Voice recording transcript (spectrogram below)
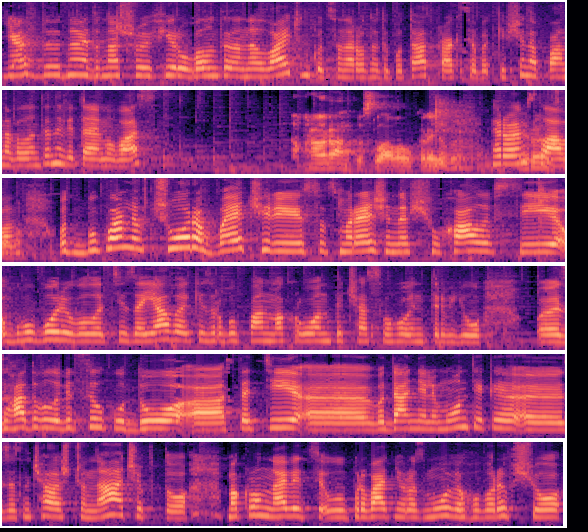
Я ж доєднаю до нашого ефіру Валентина Наливайченко, це народний депутат, фракція Батьківщина. Пане Валентине, вітаємо вас. Доброго ранку, слава Україні. Героям Героям слава. слава. От буквально вчора ввечері соцмережі не вщухали всі, обговорювали ті заяви, які зробив пан Макрон під час свого інтерв'ю. Е, Згадували відсилку до е, статті е, видання Лемонт, яке зазначало, що, начебто, Макрон навіть у приватній розмові говорив, що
